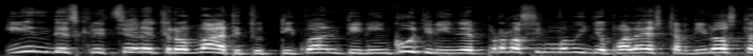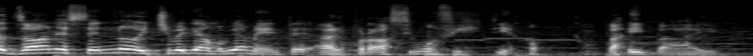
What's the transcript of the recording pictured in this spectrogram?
In descrizione trovate tutti quanti i link utili nel prossimo video palestra di Lost Zone. E noi ci vediamo ovviamente al prossimo video. Bye bye.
